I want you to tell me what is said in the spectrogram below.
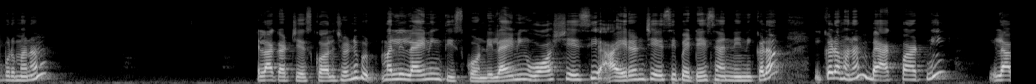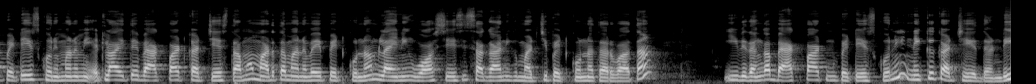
ఇప్పుడు మనం ఎలా కట్ చేసుకోవాలి చూడండి. ఇప్పుడు మళ్ళీ లైనింగ్ తీసుకోండి. లైనింగ్ వాష్ చేసి ఐరన్ చేసి పెట్టేశాను నేను ఇక్కడ. ఇక్కడ మనం బ్యాక్ పార్ట్ని ఇలా పెట్టేసుకొని మనం ఎట్లా అయితే బ్యాక్ పార్ట్ కట్ చేస్తామో మడత మన వైపు పెట్టుకున్నాం లైనింగ్ వాష్ చేసి సగానికి మడిచి పెట్టుకున్న తర్వాత ఈ విధంగా బ్యాక్ పార్ట్ని పెట్టేసుకొని నెక్ కట్ చేయొద్దండి.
